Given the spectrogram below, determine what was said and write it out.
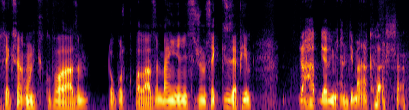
80 12 kupa lazım. 9 kupa lazım. Ben yenisi şunu 8 yapayım. Rahat yarım yani değil mi arkadaşlar?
